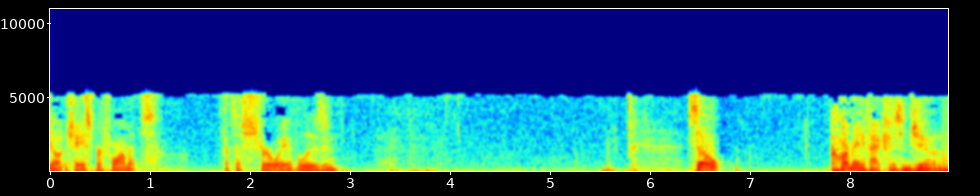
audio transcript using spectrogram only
Don't chase performance. That's a sure way of losing. So, car manufacturers in June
